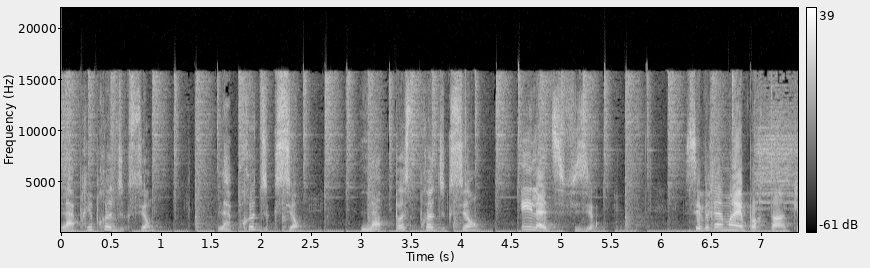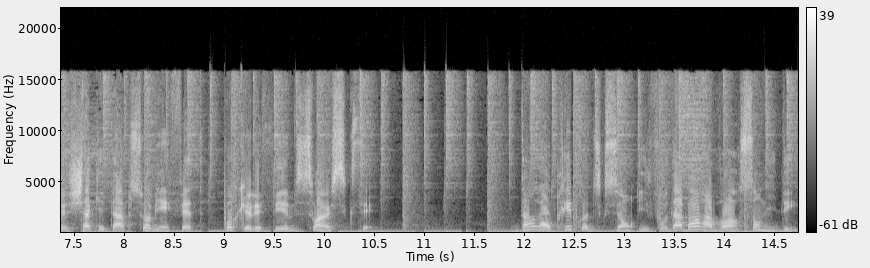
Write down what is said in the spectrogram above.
La pré-production, la production, la post-production et la diffusion. C'est vraiment important que chaque étape soit bien faite pour que le film soit un succès. Dans la pré-production, il faut d'abord avoir son idée,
